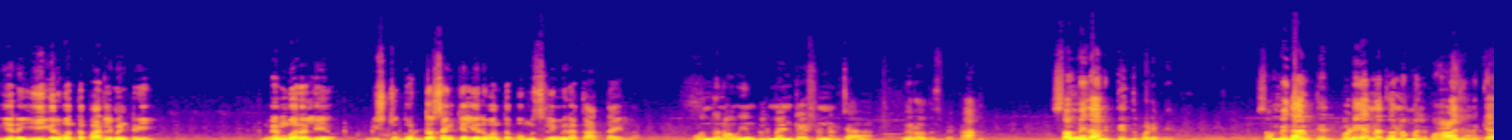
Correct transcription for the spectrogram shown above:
ಏನು ಈಗಿರುವಂಥ ಪಾರ್ಲಿಮೆಂಟ್ರಿ ಮೆಂಬರಲ್ಲಿ ಇಷ್ಟು ದೊಡ್ಡ ಸಂಖ್ಯೆಯಲ್ಲಿರುವಂಥ ಒಬ್ಬ ಮುಸ್ಲಿಂ ಇರೋಕ್ಕಾಗ್ತಾ ಇಲ್ಲ. ಒಂದು ನಾವು ಇಂಪ್ಲಿಮೆಂಟೇಷನ್ ವಿಚಾರ ವಿರೋಧಿಸ್ಬೇಕಾ? ಸಂವಿಧಾನಕ್ಕೆ ತಿದ್ದುಪಡಿ ಬೇಕು? ಸಂವಿಧಾನಕ್ಕೆ ತಿದ್ದುಪಡಿ ಅನ್ನೋದು ನಮ್ಮಲ್ಲಿ ಬಹಳ ಜನಕ್ಕೆ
